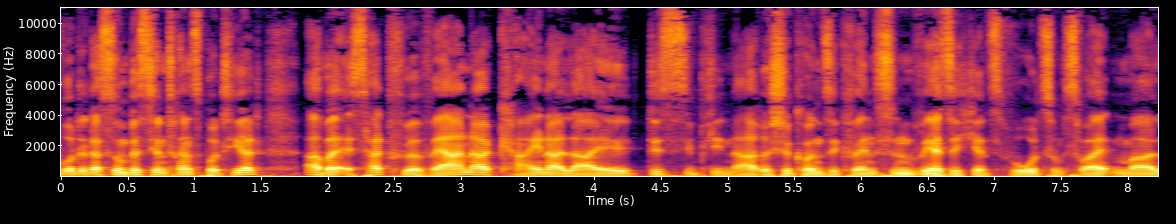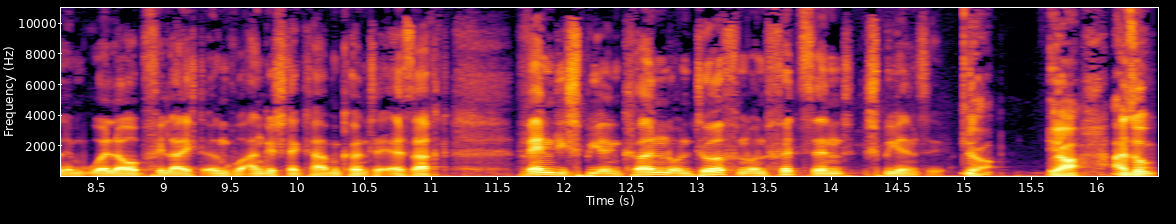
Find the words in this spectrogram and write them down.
wurde das so ein bisschen transportiert, aber es hat für Werner keinerlei disziplinarische Konsequenzen, wer sich jetzt wo zum zweiten Mal im Urlaub vielleicht irgendwo angesteckt haben könnte. Er sagt, wenn die spielen können und dürfen und fit sind, spielen sie. ja. Ja, also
